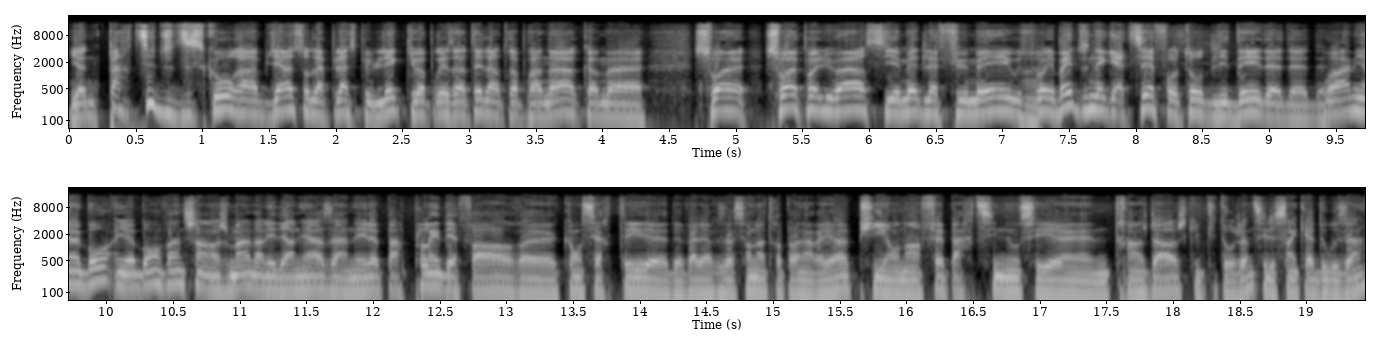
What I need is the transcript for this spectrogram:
il y a une partie du discours ambiant sur la place publique qui va présenter l'entrepreneur comme euh, soit soit un pollueur s'il émet de la fumée ou soit il y a bien du négatif autour de l'idée de, de, de, Ouais, mais il y a un bon il y a un bon vent de changement dans les dernières années là, par plein d'efforts euh, concertés euh, de valorisation de l'entrepreneuriat. Puis on en fait partie. Nous, c'est une tranche d'âge qui est plutôt jeune, c'est les 5 à 12 ans.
